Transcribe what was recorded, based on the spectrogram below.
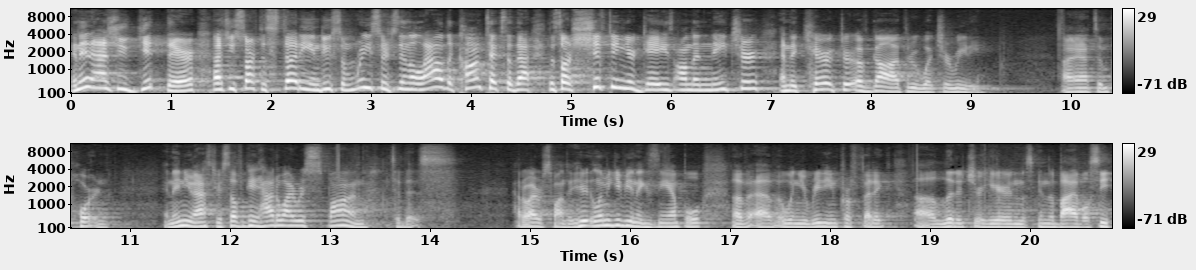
And then as you get there, as you start to study and do some research, then allow the context of that to start shifting your gaze on the nature and the character of God through what you're reading. Uh, that's important. And then you ask yourself, okay, how do I respond to this? How do I respond to it? Here, let me give you an example of, of when you're reading prophetic uh, literature here in, this, in the Bible. See,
